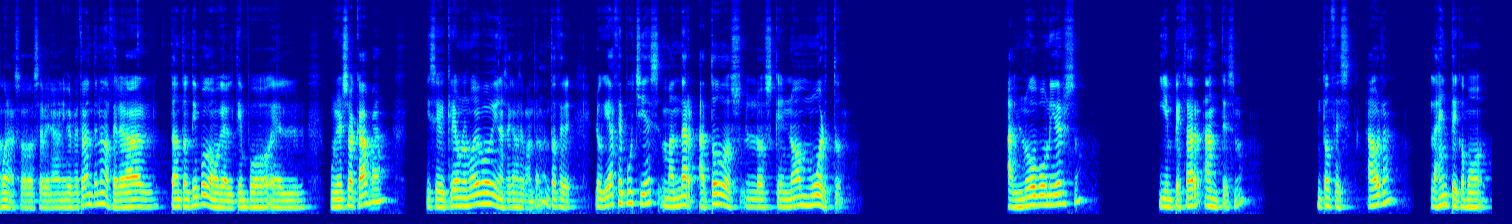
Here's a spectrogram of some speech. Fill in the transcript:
bueno, eso se ve en el anime perfectamente, ¿no? Acelerar tanto el tiempo como que el tiempo, el universo acaba y se crea uno nuevo y no sé qué, no sé cuánto, ¿no? Entonces, lo que hace Pucci es mandar a todos los que no han muerto al nuevo universo y empezar antes, ¿no? Entonces, ahora la gente como...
